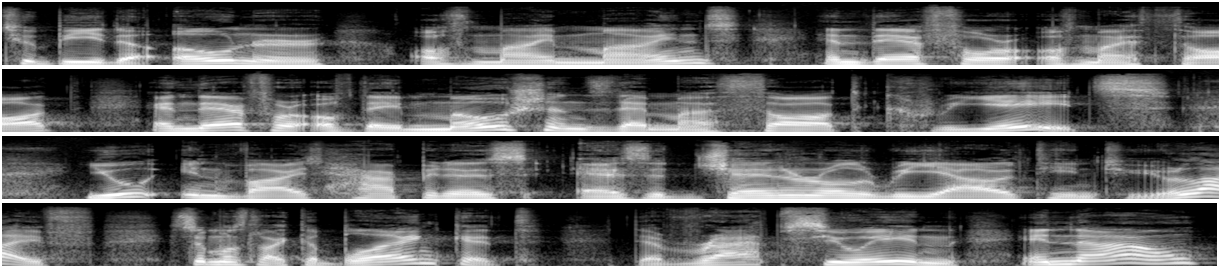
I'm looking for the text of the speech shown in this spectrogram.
to be the owner of my mind and therefore of my thought and therefore of the emotions that my thought creates. You invite happiness as a general reality into your life. It's almost like a blanket that wraps you in. And now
